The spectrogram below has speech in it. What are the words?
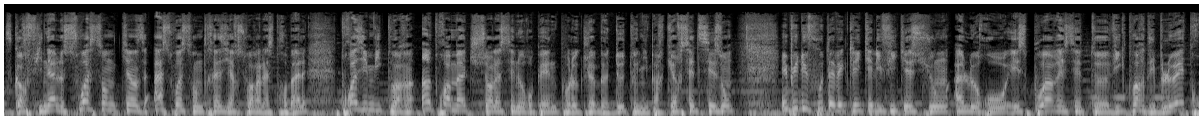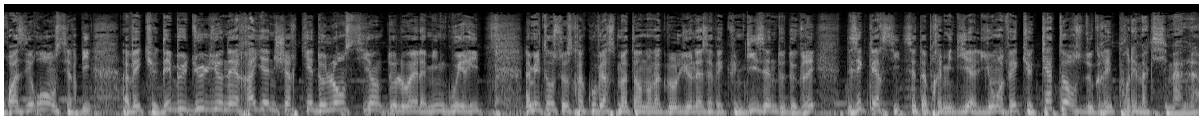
Score final 75 à 73 hier soir à l'Astrobal. Troisième victoire, un 1-3 match sur la scène européenne pour le club de Tony Parker cette saison. Et puis du foot avec les qualifications à l'Euro. Espoir et cette victoire des Bleuets 3-0 en Serbie avec début du Lyonnais Ryan Cherki de l'ancien de l'OL à Minguiri. La météo se sera couvert ce matin dans la l'agglo lyonnaise avec une dizaine de degrés. Des éclaircies cet après-midi à Lyon avec 14 degrés pour les maximales.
